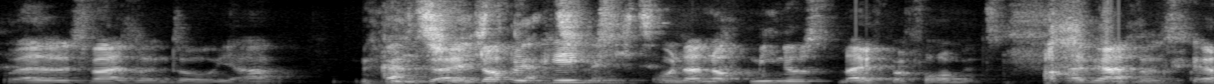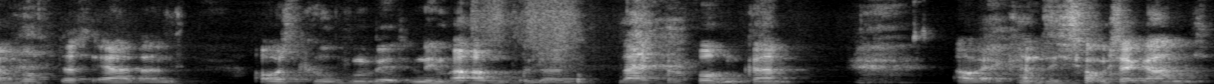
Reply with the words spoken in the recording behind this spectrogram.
Und also es war so, so ja, Ganz so ein schlecht, schlecht. und dann noch minus Live-Performance. Also wir hatten uns erhofft, dass er dann ausgerufen wird in dem Abend und dann live performen kann. Aber er kann sich Songs ja gar nicht.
